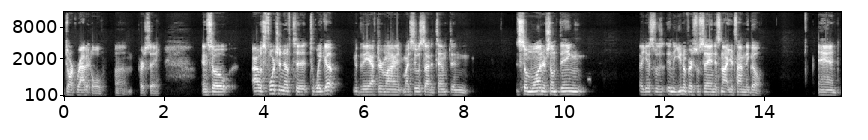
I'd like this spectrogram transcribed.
dark rabbit hole um, per se. And so I was fortunate enough to to wake up the day after my my suicide attempt, and someone or something I guess was in the universe was saying it's not your time to go. And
